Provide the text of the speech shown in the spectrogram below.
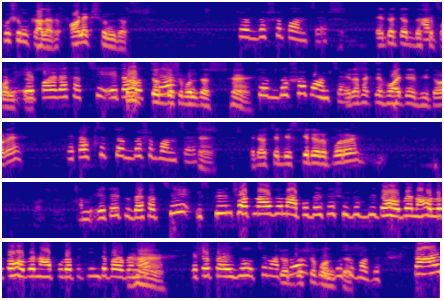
কুসুম কালার অনেক সুন্দর। চোদ্দশো পঞ্চাশ। এটা আচ্ছা আমি 1450 এরপরে দেখাচ্ছি এটা হচ্ছে 1450 হ্যাঁ। চোদ্দশো পঞ্চাশ। এটা থাকছে হোয়াইটের ভিতরে। এটা হচ্ছে চোদ্দশো পঞ্চাশ। হ্যাঁ এটা হচ্ছে বিস্কিটের উপরে। আমি এটা একটু দেখাচ্ছি। স্ক্রিনশট নেওয়ার জন্য আপুদেরকে সুযোগ দিতে হবে না হলে তো হবে না আপুরা তো কিনতে পারবে না। হ্যাঁ। এটা প্রাইস হচ্ছে মাত্র 1450 1450 টাইম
